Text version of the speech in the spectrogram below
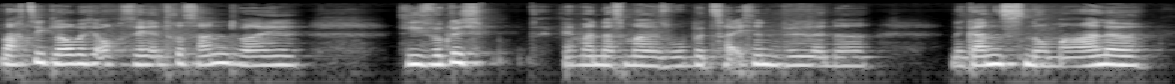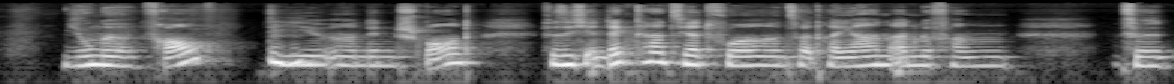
macht sie, glaube ich, auch sehr interessant, weil sie ist wirklich, wenn man das mal so bezeichnen will, eine, eine ganz normale junge Frau, die mhm. äh, den Sport für sich entdeckt hat. Sie hat vor zwei, drei Jahren angefangen, für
